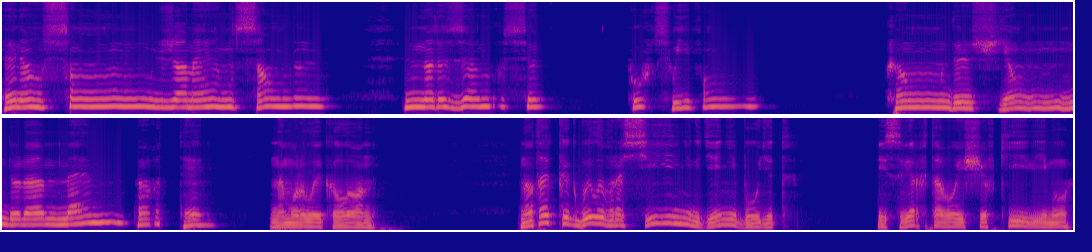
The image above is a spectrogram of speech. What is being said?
Et ne sont jamais ensemble, nos deux ombres se poursuivant, comme des chiens de la même partie. Намурлыкал он. Но так, как было в России, нигде не будет. И сверх того еще в Киеве ему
